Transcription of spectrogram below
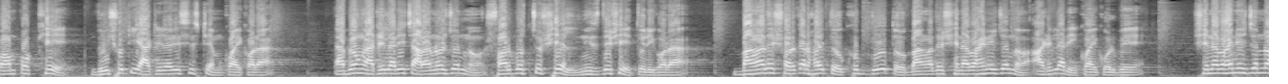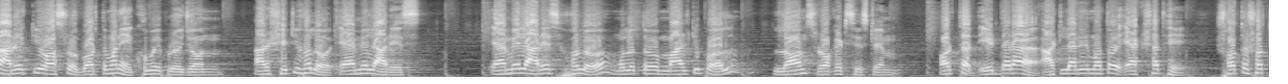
কমপক্ষে দুইশোটি আর্টিলারি সিস্টেম ক্রয় করা এবং আর্টিলারি চালানোর জন্য সর্বোচ্চ শেল নিজ দেশে তৈরি করা। বাংলাদেশ সরকার হয়তো খুব দ্রুত বাংলাদেশ সেনাবাহিনীর জন্য আর্টিলারি ক্রয় করবে। সেনাবাহিনীর জন্য আরও একটি অস্ত্র বর্তমানে খুবই প্রয়োজন, আর সেটি হলো এমএলআরএস এমএলআরএস হলো মূলত মাল্টিপল লঞ্চ রকেট সিস্টেম, অর্থাৎ এর দ্বারা আর্টিলারির মতো একসাথে শত শত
